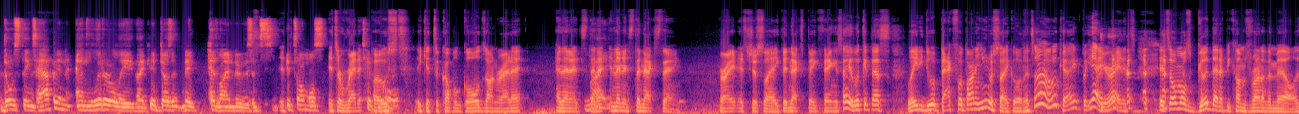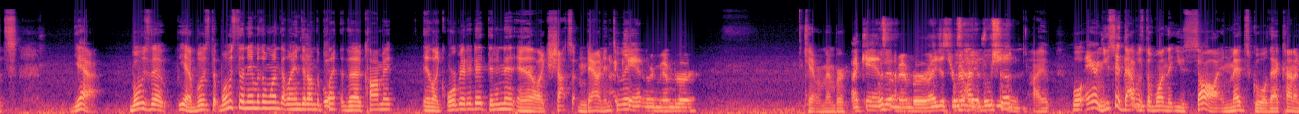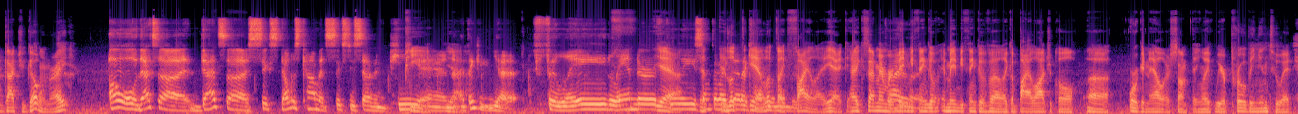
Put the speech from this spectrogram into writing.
those things happen and literally like it doesn't make headline news. It's It- it's almost it's a reddit Typical. post. It gets a couple golds on reddit and then it's the ne- Right. and then it's the next thing right? It's just like the next big thing is hey look at this lady do a backflip on a unicycle and it's oh okay. But yeah you're right. It's it's almost good that it becomes run of the mill it's yeah. What was the yeah what was the what was the name of the one that landed on the pla- the comet it like orbited it didn't it and it like shot something down I into it I can't remember. can't remember I can't Was it- remember. I just was remember the Hayabusa? scene. I, well, Aaron, you said that was the one that you saw in med school that kind of got you going, right? Oh, that's uh that's uh six that was Comet 67P and yeah. I think yeah Philae Lander Yeah, Philly something it, like looked, that. I yeah, it looked like remember. phyla. Yeah, because I remember it made me think of it made me think of uh, like a biological uh, organelle or something. Like we are probing into it.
